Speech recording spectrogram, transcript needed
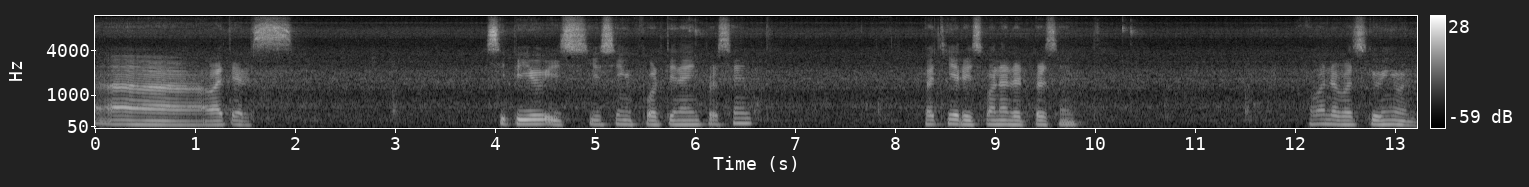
uh, what else? CPU is using 49% but here is 100% I wonder what's going on.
